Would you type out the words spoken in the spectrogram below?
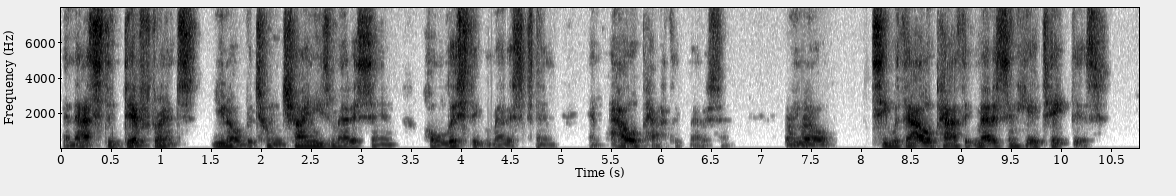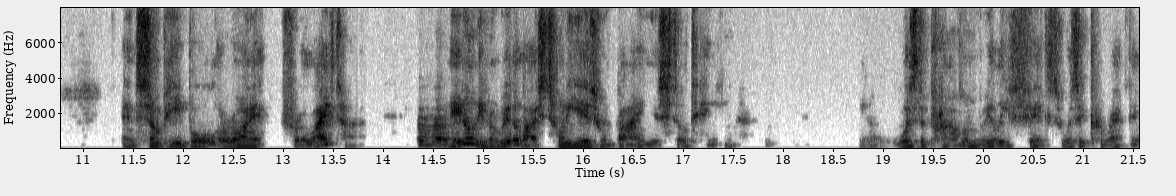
And that's the difference you know between chinese medicine holistic medicine and allopathic medicine. You Mhm. know see with allopathic medicine here take this. And some people are on it for a lifetime Mhm. they don't even realize 20 years went by and you're still taking that. You know was the problem really fixed? Was it corrected?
